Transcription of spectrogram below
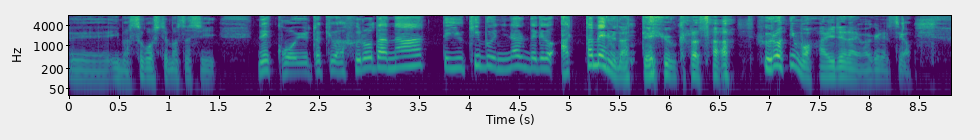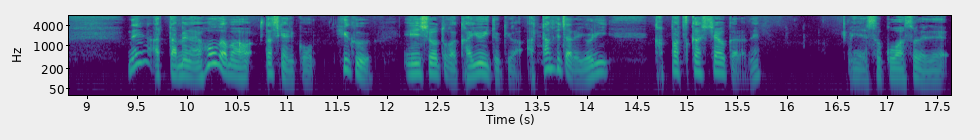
えー、今過ごしてますし、ね、こういう時は風呂だなっていう気分になるんだけど、温めるなっていうからさ、風呂にも入れないわけですよ。ね、温めない方がまあ確かにこう、皮膚炎症とか痒い時は温めたらより活発化しちゃうからね。えー、そこはそれで、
